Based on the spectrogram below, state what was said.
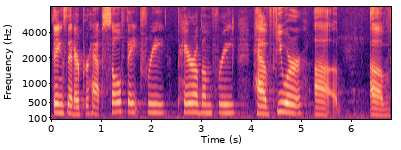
things that are perhaps sulfate-free, paraben-free, have fewer uh, of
